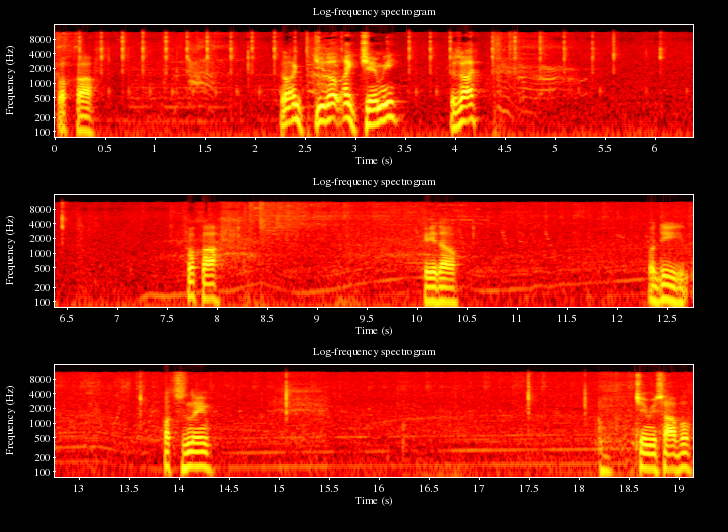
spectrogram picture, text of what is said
Fuck off. You look like, you look like Jimmy? Is that? Fuck off. Pedo. What do you... What's his name? Jimmy Savile.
